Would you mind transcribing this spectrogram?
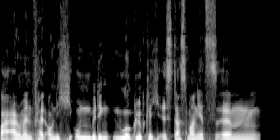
bei Ironman vielleicht auch nicht unbedingt nur glücklich ist, dass man jetzt ähm,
